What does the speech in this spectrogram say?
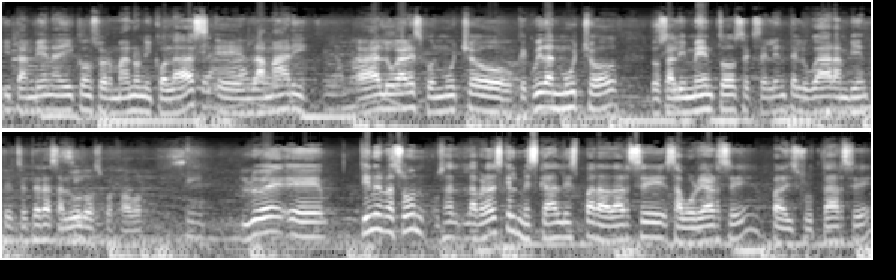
y también ahí con su hermano Nicolás Claro, en La Mari. en La La verdad, Mari. lugares con mucho, que cuidan mucho los Sí. alimentos, excelente lugar, ambiente, etcétera. Saludos, por favor. Sí. Luego, eh, tiene razón, o sea, la verdad es que el mezcal es para darse, saborearse, para disfrutarse,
